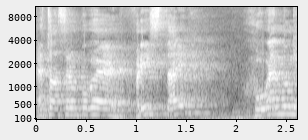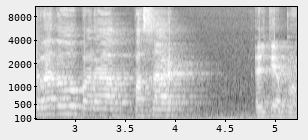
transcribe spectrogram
esto va a ser un poco de freestyle jugando un rato para pasar el tiempo.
